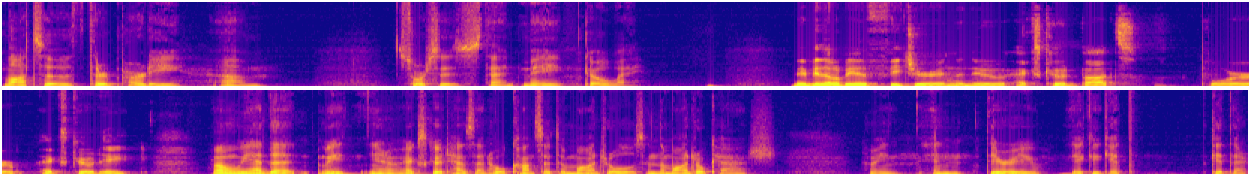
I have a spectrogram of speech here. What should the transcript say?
lots of third party um, sources that may go away. Maybe that'll be a feature in the new Xcode bots for Xcode 8. Well, we had that. We you know Xcode has that whole concept of modules and the module cache. I mean, in theory, it could get get there.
